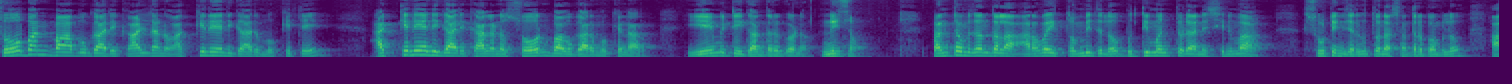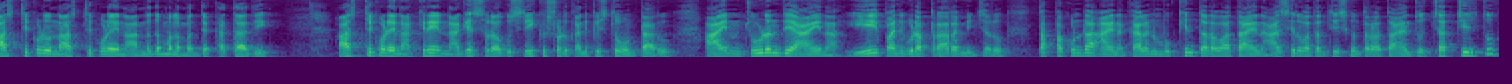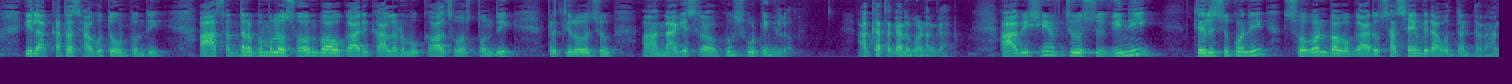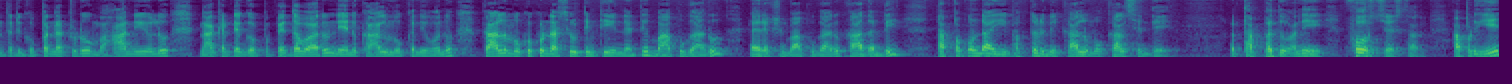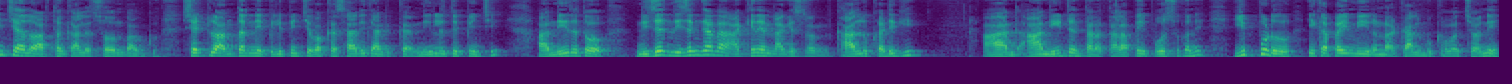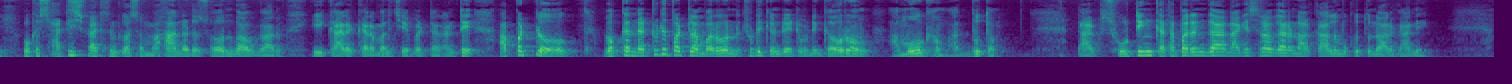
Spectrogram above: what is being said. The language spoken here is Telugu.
శోభన్ బాబు గారి కాళ్ళను అక్కినేని గారు మొక్కితే అక్కినేని గారి కాళ్ళను సోన్ బాబు గారు మొక్కినారు. ఏమిటి గందరగోళం? నిజం. పంతొమ్మిది వందల అరవై తొమ్మిదిలో బుద్ధిమంతుడు అనే సినిమా షూటింగ్ జరుగుతున్న సందర్భంలో ఆస్తికుడు నాస్తికుడైన అన్నదమ్ముల మధ్య కథ అది. ఆస్తికుడైన అక్కినే నాగేశ్వరరావుకు శ్రీకృష్ణుడు కనిపిస్తూ ఉంటారు. ఆయన చూడందే ఆయన ఏ పని కూడా ప్రారంభించరు. తప్పకుండా ఆయన కాలను ముక్కిన తర్వాత ఆయన ఆశీర్వాదం తీసుకున్న తర్వాత ఆయనతో చర్చిస్తూ ఇలా కథ సాగుతూ ఉంటుంది. ఆ సందర్భంలో సోన్బాబు గారి కాలను ముక్కాల్సి వస్తుంది ప్రతిరోజు ఆ నాగేశ్వరరావుకు షూటింగ్లో. ఆ కథకు అనుగుణంగా. ఆ విషయం చూసి విని తెలుసుకొని శోభన్ బాబు గారు ససేమి రావద్దంటారు. అంతటి గొప్ప నటుడు మహానీయులు నాకంటే గొప్ప పెద్దవారు నేను కాలు మొక్కనివ్వను. కాలు మొక్కకుండా షూటింగ్ తీయండి అంటే బాపు గారు డైరెక్షన్ బాపు గారు కాదండి. తప్పకుండా ఈ భక్తుడు మీ కాలు మొక్కాల్సిందే. తప్పదు అని ఫోర్స్ చేస్తారు. అప్పుడు ఏం చేయాలో అర్థం కాలేదు సోహన్ బాబుకు. సెట్లో అందరినీ పిలిపించి ఒక్కసారిగా నీళ్ళు తెప్పించి ఆ నీరుతో నిజ నిజంగా నా నాగేశ్వరం కాళ్ళు కడిగి ఆ ఆ నీటిని తన తలపై పోసుకొని ఇప్పుడు ఇకపై మీరు నా కాలు ముక్కవచ్చు అని ఒక సాటిస్ఫాక్షన్ కోసం మహానటుడు సోహన్ బాబు గారు ఈ కార్యక్రమాన్ని చేపట్టారు. అంటే అప్పట్లో ఒక నటుడి పట్ల మరో నటుడికి ఉండేటువంటి గౌరవం అమోఘం అద్భుతం. నాకు షూటింగ్ కథపరంగా నాగేశ్వరరావు గారు నా కాలు ముక్కుతున్నారు కానీ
